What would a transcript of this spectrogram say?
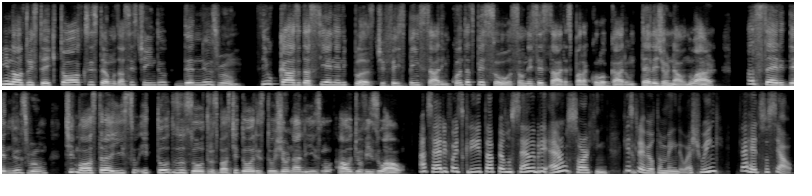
E nós do Stake Talks estamos assistindo The Newsroom. Se o caso da CNN Plus te fez pensar em quantas pessoas são necessárias para colocar um telejornal no ar, a série The Newsroom te mostra isso e todos os outros bastidores do jornalismo audiovisual. A série foi escrita pelo célebre Aaron Sorkin, que escreveu também The West Wing e a rede social.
